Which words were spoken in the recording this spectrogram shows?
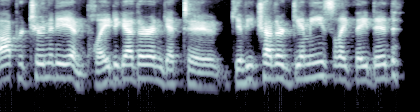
opportunity and play together and get to give each other gimmies like they did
